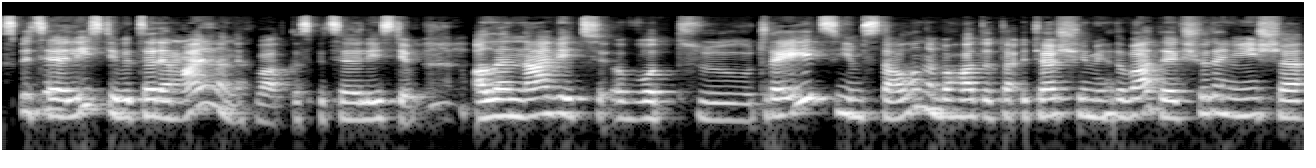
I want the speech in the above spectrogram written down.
Спеціалістів, і це реальна нехватка спеціалістів, але навіть от трейдс їм стало набагато тяжче мігрувати. Якщо раніше е,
